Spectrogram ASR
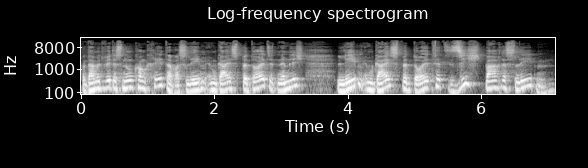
Und damit wird es nun konkreter, was Leben im Geist bedeutet, nämlich Leben im Geist bedeutet sichtbares Leben.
